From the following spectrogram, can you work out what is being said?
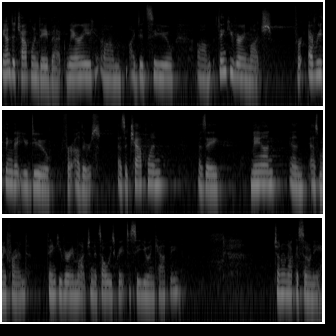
and to Chaplain Daybeck. Larry, um, I did see you. Um, thank you very much for everything that you do for others as a chaplain, as a man, and as my friend. Thank you very much, and it's always great to see you and Kathy. General Nakasone,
